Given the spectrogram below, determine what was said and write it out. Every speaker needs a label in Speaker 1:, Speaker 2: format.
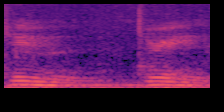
Speaker 1: two, three.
